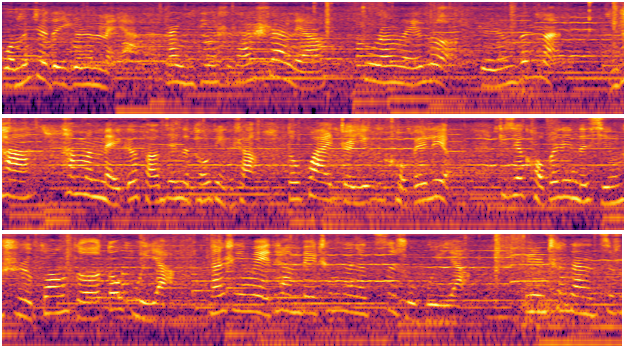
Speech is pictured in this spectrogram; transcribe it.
我们觉得一个人美啊，那一定是他善良、助人为乐、给人温暖。你看，他们每个房间的头顶上都挂着一个口碑令，这些口碑令的形式、光泽都不一样，那是因为他们被称赞的次数不一样。被人称赞的次数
